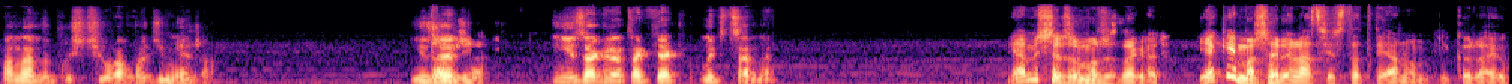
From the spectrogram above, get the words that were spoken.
ona wypuściła Włodzimierza. Jeżeli Dobrze. nie zagra tak, jak my chcemy. Ja myślę, że może zagrać. Jakie masz relacje z Tatianą, Nikolaju?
